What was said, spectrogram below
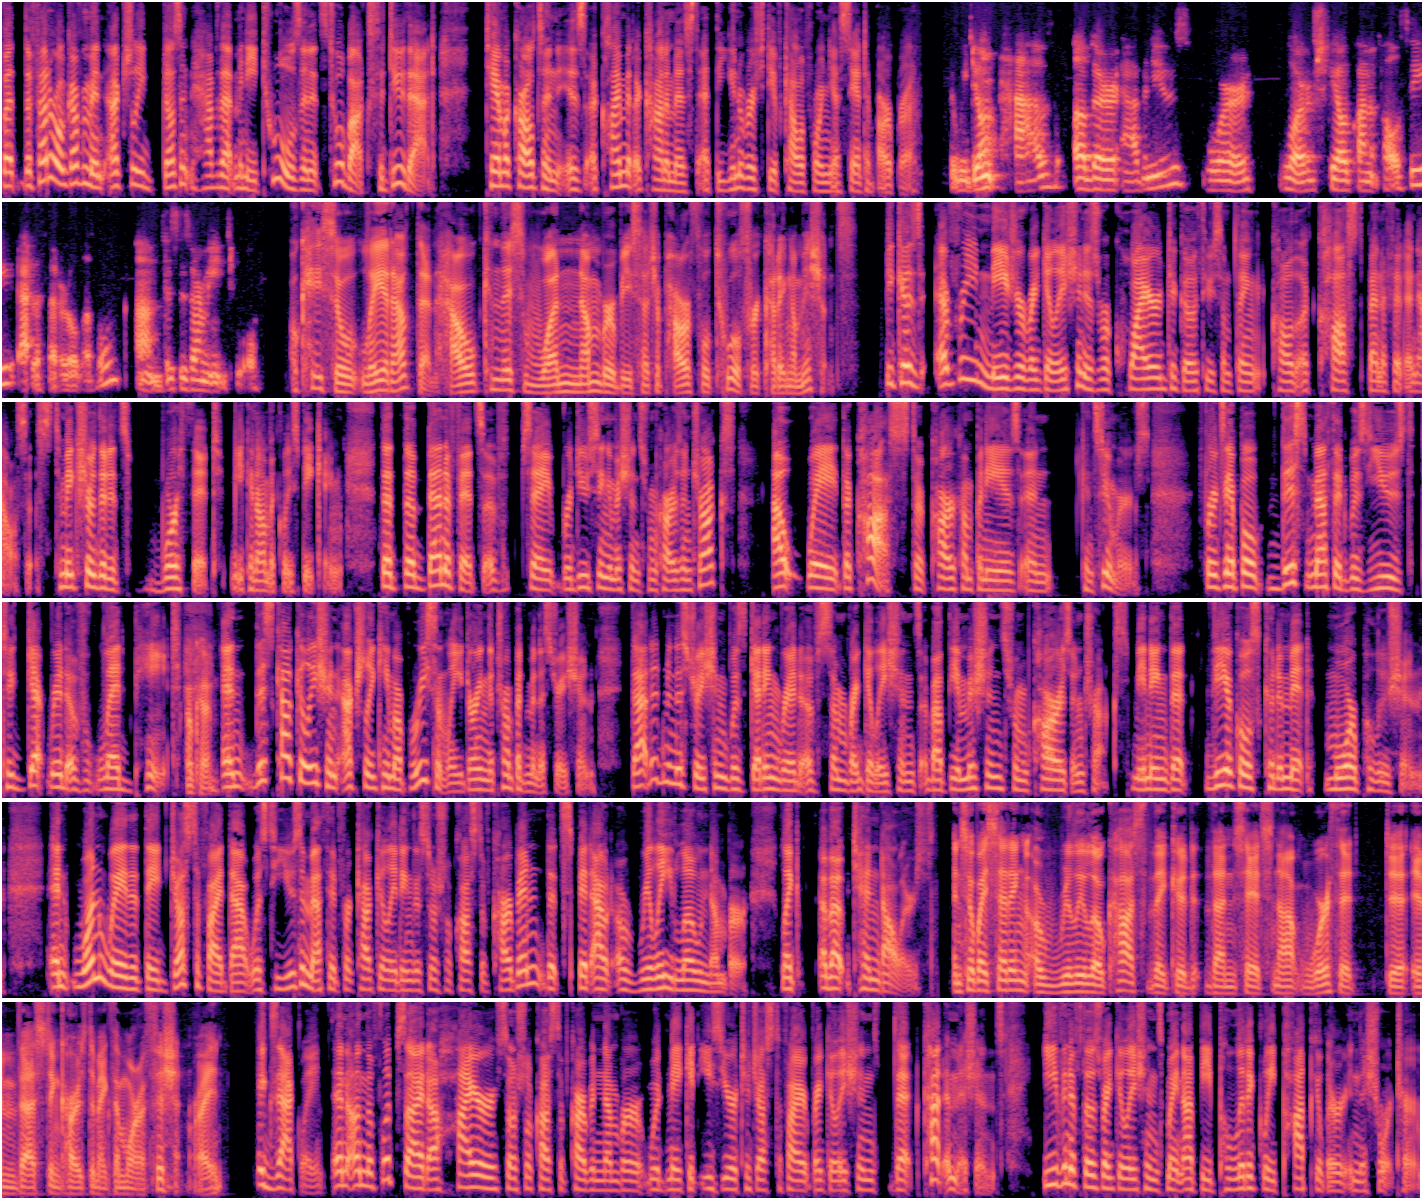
But the federal government actually doesn't have that many tools in its toolbox to do that. Tamma Carleton is a climate economist at the University of California, Santa Barbara. we don't have other avenues for large scale climate policy at the federal level. Um, this is our main tool. Okay, so lay it out then. How can this one number be such a powerful tool for cutting emissions? Because every major regulation is required to go through something called a cost benefit analysis to make sure that it's worth it, economically speaking. That the benefits of, say, reducing emissions from cars and trucks outweigh the costs to car companies and consumers. For example, this method was used to get rid of lead paint. Okay. And this calculation actually came up recently during the Trump administration. That administration was getting rid of some regulations about the emissions from cars and trucks, meaning that vehicles could emit more pollution. And one way that they justified that was to use a method for calculating the social cost of carbon that spit out a really low number, like about $10. And so by setting a really low cost, they could then say it's not worth it to invest in cars to make them more efficient, right? Exactly. And on the flip side, a higher social cost of carbon number would make it easier to justify regulations that cut emissions, even if those regulations might not be politically popular in the short term.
